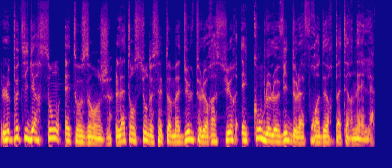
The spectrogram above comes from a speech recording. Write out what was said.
Le petit garçon est aux anges. L'attention de cet homme adulte le rassure et comble le vide de la froideur paternelle.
